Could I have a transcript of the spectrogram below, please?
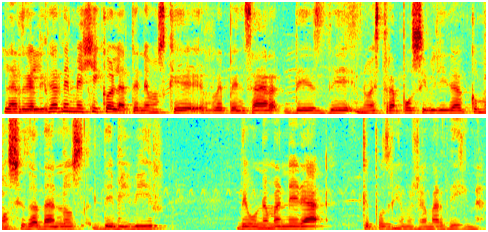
La realidad de México la tenemos que repensar desde nuestra posibilidad como ciudadanos de vivir de una manera que podríamos llamar digna.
